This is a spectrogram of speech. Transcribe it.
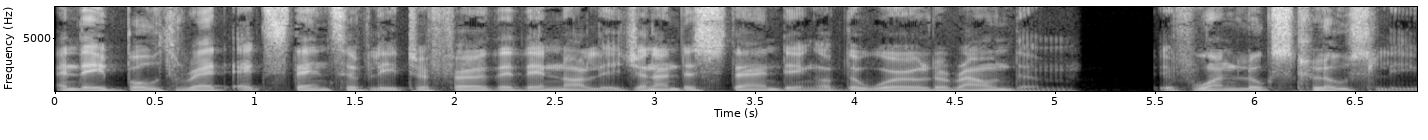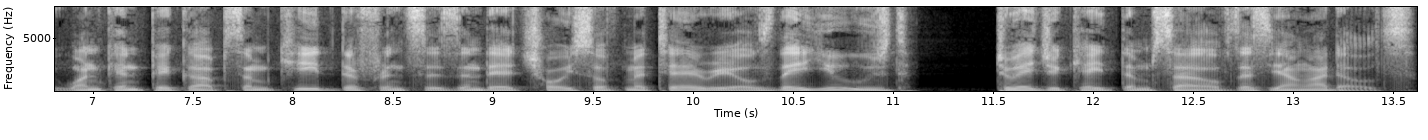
and they both read extensively to further their knowledge and understanding of the world around them. If one looks closely, one can pick up some key differences in their choice of materials they used to educate themselves as young adults.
